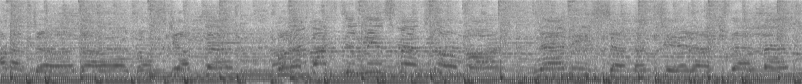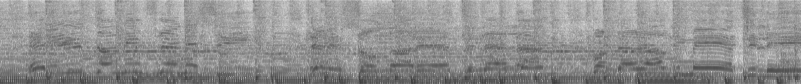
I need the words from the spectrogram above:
Alla döda ögonskratten Bara vakten minns vem som var. När ni cementerar kvällen Är det utan min frenesi. Den insomnade eternellen vandrar aldrig mer till liv.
